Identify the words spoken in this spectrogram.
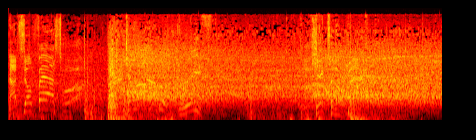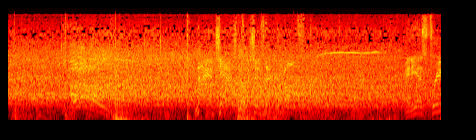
Not so fast. Grief. Kick to the back. Nia Jax pushes that one off. And he has free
